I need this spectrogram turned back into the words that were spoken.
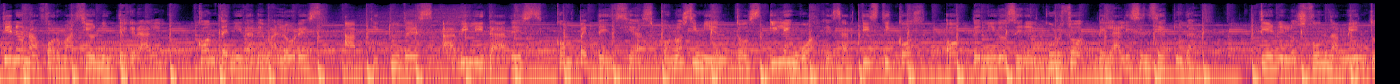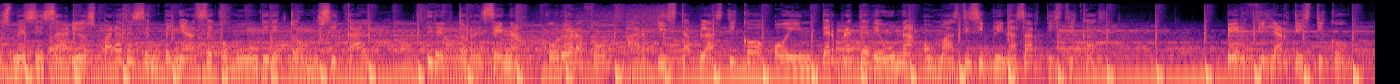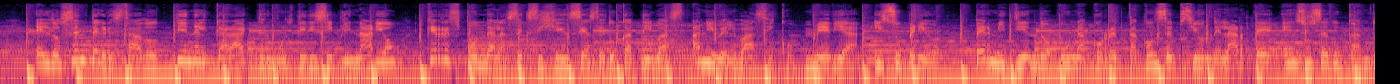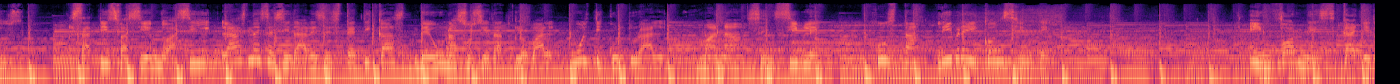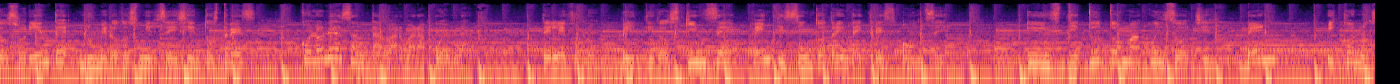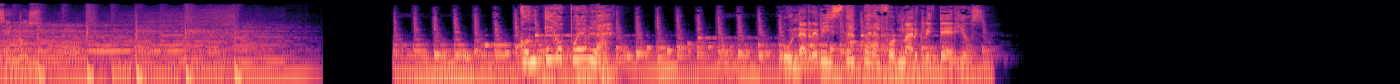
Tiene una formación integral contenida de valores, aptitudes, habilidades, competencias, conocimientos y lenguajes artísticos obtenidos en el curso de la licenciatura. Tiene los fundamentos necesarios para desempeñarse como un director musical, director de escena, coreógrafo, artista plástico o intérprete de una o más disciplinas artísticas. Perfil artístico. El docente egresado tiene el carácter multidisciplinario que responde a las exigencias educativas a nivel básico, media y superior, permitiendo una correcta concepción del arte en sus educandos, satisfaciendo así las necesidades estéticas de una sociedad global multicultural, humana, sensible, justa, libre y consciente. Informes Calle 2 Oriente, número 2603, Colonia Santa Bárbara, Puebla Teléfono 2215 253311. Instituto Macuilxóchitl. Ven y conócenos. Contigo Puebla. Una revista para formar criterios.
